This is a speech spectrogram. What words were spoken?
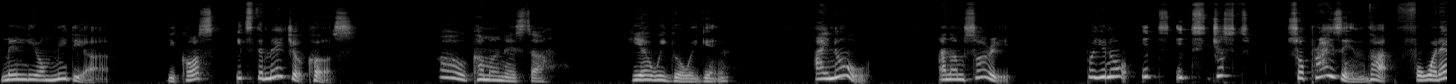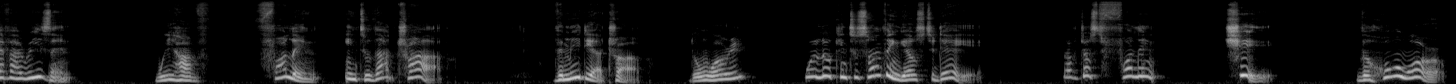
mainly on media because it's the major cause. Oh, come on, Esther. Here we go again. I know, and I'm sorry, but you know, it's, it's just surprising that for whatever reason, we have fallen into that trap. The media trap. Don't worry, we'll look into something else today. We have just fallen cheap, the whole world,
